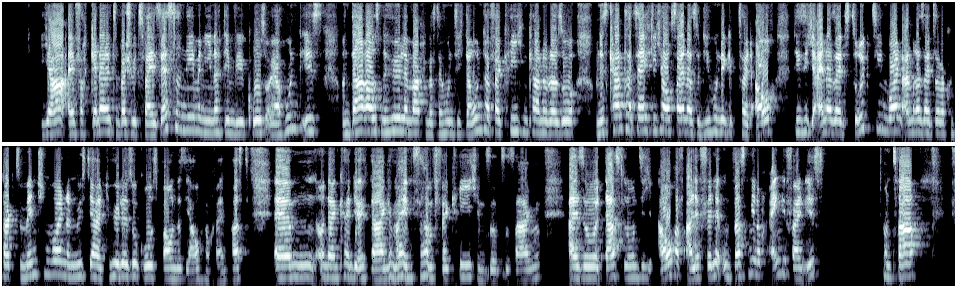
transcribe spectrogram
ja, einfach generell zum Beispiel zwei Sessel nehmen, je nachdem wie groß euer Hund ist und daraus eine Höhle machen, dass der Hund sich darunter verkriechen kann oder so. Und es kann tatsächlich auch sein, also die Hunde gibt's halt auch, die sich einerseits zurückziehen wollen, andererseits aber Kontakt zu Menschen wollen, dann müsst ihr halt die Höhle so groß bauen, dass ihr auch noch reinpasst. Ähm, und dann könnt ihr euch da gemeinsam verkriechen sozusagen. Also das lohnt sich auch auf alle Fälle. Und was mir noch eingefallen ist, und zwar,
